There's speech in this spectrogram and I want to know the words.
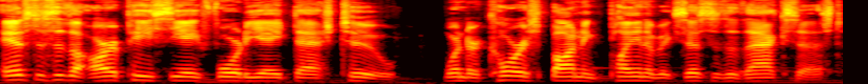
Instances of RP-C-848-2, when their corresponding plane of existence is accessed,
